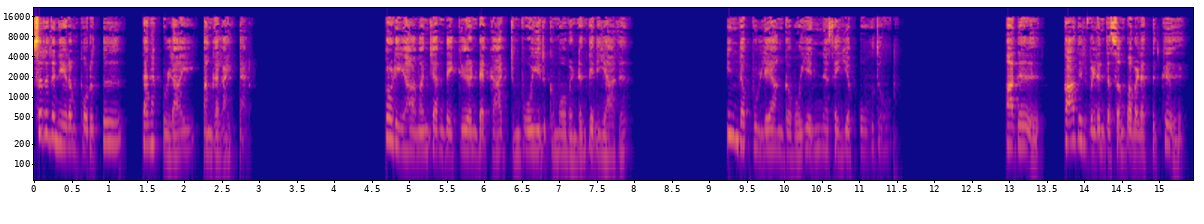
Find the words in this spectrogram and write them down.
சிறிது நேரம் பொறுத்து தனக்குள்ளாய் அங்கலாய்த்தார். கொடியாமன் சந்தைக்கு என்ற காற்றும் போயிருக்குமோ வேண்டும் தெரியாது. இந்த புள்ளை அங்க போய் என்ன செய்ய போகுதோ? அது காதில் விழுந்த செம்பவளத்துக்கு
